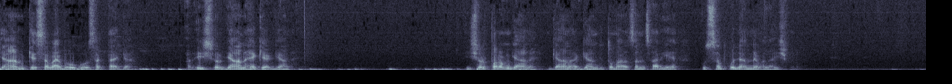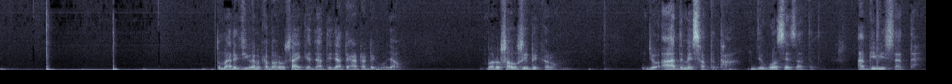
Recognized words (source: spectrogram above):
ज्ञान के सवाय भोग हो सकता है क्या? और ईश्वर ज्ञान है कि अज्ञान है? ईश्वर परम ज्ञान है। ज्ञान, अज्ञान जो तुम्हारा संसारी है उस सबको जानने वाला ईश्वर तुम्हारे जीवन का भरोसा है क्या? जाते जाते हार्ट अटैक हो जाओ। भरोसा उसी पे करो, जो आद में सत था जुगों से सत था, अभी भी सत्य है।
